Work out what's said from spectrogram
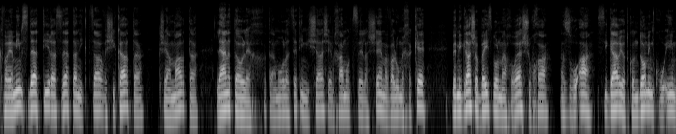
כבר ימים שדה התירס זה עתה נקצר, ושיקרת כשאמרת, לאן אתה הולך? אתה אמור לצאת עם אישה שאינך מוצא לה שם, אבל הוא מחכה במגרש הבייסבול מאחורי השוחה, הזרועה, סיגריות, קונדומים קרועים,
